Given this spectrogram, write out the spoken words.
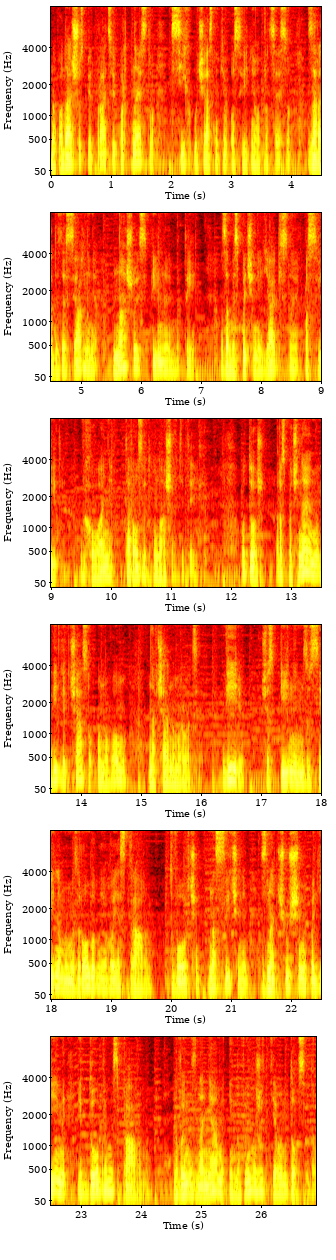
на подальшу співпрацю і партнерство всіх учасників освітнього процесу заради досягнення нашої спільної мети забезпечення якісної освіти, виховання та розвитку наших дітей. Отож, розпочинаємо відлік часу у новому навчальному році. Вірю, що спільними зусиллями ми зробимо його яскравим, творчим, насиченим, значущими подіями і добрими справами, новими знаннями і новим життєвим досвідом.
